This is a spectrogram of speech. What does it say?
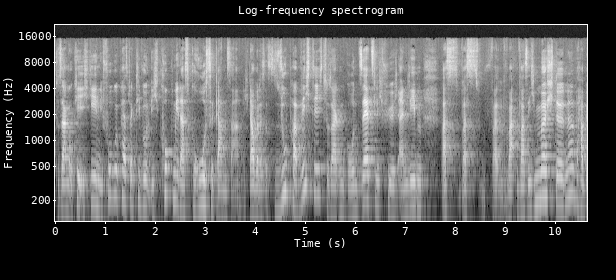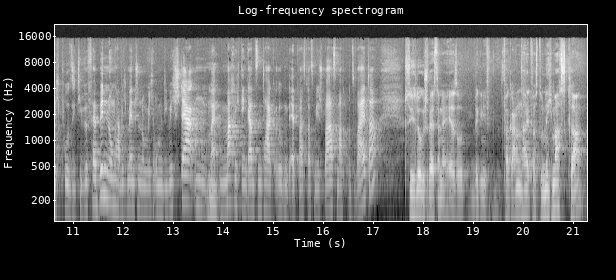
zu sagen, okay, ich gehe in die Vogelperspektive und ich gucke mir das große Ganze an. Ich glaube, das ist super wichtig, zu sagen, grundsätzlich führe ich ein Leben, was, was, was ich möchte, ne? habe ich positive Verbindungen, habe ich Menschen um mich herum, die mich stärken, mhm. mache ich den ganzen Tag irgendetwas, was mir Spaß macht und so weiter. Psychologisch wäre es dann ja eher so wirklich die Vergangenheit, was du nicht machst, klar,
